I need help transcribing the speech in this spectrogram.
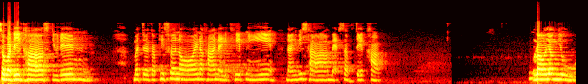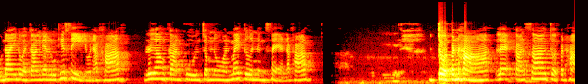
สวัสดีค่ะ student มาเจอกับทีเชอร์น้อยนะคะ ในคลิปนี้ในวิชา Math Subject ค่ะ เรายังอยู่ในหน่วยการเรียนรู้ที่ 4 อยู่นะคะ เรื่องการคูณจำนวนไม่เกิน 1 0 0 0 0แสนนะคะ โจทย์ปัญหาและการสร้างโจทย์ปัญหา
